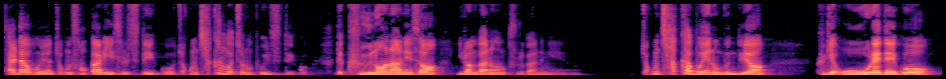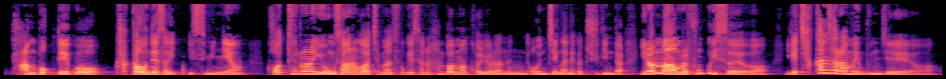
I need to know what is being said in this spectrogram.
살다 보면 조금 성깔이 있을 수도 있고 조금 착한 것처럼 보일 수도 있고. 근데 근원 안에서 이런 반응은 불가능해요. 조금 착해 보이는 분도요. 그게 오래되고 반복되고 가까운 데서 있으면요. 겉으로는 용서하는 것 같지만 속에서는 한 번만 걸려라는 언젠가 내가 죽인다. 이런 마음을 품고 있어요. 이게 착한 사람의 문제예요.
